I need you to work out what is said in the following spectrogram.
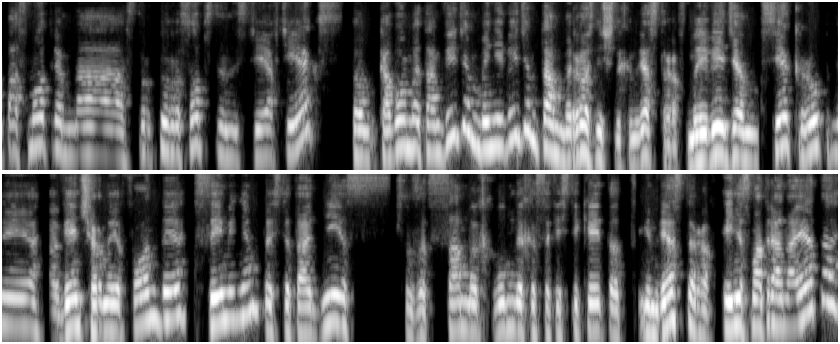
посмотрим на структуру собственности FTX, то кого мы там видим? Мы не видим там розничных инвесторов. Мы видим все крупные венчурные фонды с именем, то есть это одни из что за самых умных и sophisticated инвесторов. И несмотря на это,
